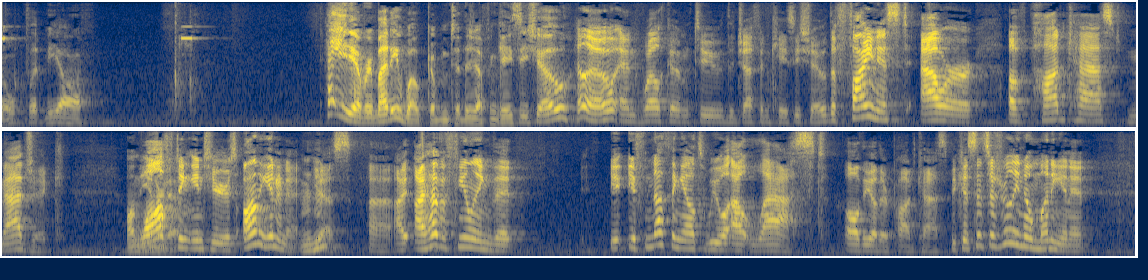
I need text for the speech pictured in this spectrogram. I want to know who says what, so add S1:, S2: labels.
S1: Don't flip me off. Hey, everybody. Welcome to the Jeff and Casey Show.
S2: Hello, and welcome to the Jeff and Casey Show, the finest hour of podcast magic,
S1: On the
S2: wafting
S1: internet.
S2: interiors on the internet. Yes, uh, I, I have a feeling that if nothing else, we will outlast all the other podcasts because since there's really no money in it,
